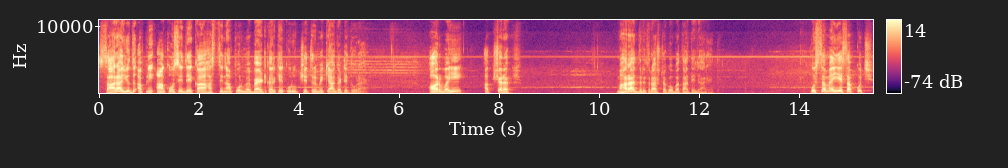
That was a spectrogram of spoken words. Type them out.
सारा युद्ध अपनी आँखों से देखा, हस्तिनापुर में बैठ करके कुरुक्षेत्र में क्या घटित हो रहा है। और वही अक्षर अक्ष महाराज धृतराष्ट्र को बताते जा रहे थे। उस समय ये सब कुछ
